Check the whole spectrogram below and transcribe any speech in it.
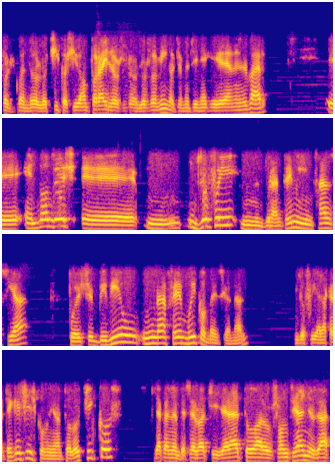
porque cuando los chicos iban por ahí los, los, domingos yo me tenía que quedar en el bar. Eh, entonces, eh, mm, yo fui, mm, durante mi infancia, pues viví una fe muy convencional. Yo fui a la catequesis, como iban todos los chicos, ya cuando empecé el bachillerato a los 11 años, ya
